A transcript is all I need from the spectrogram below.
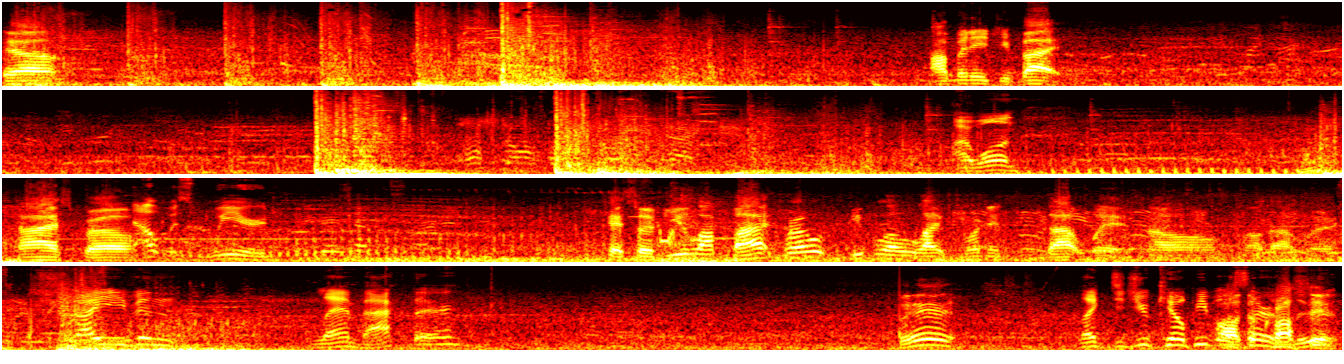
Yeah. I'm gonna need you back. I won. Nice, bro. That was weird. Okay, so if you land back, bro, people are like running that way. No, not that way. Should I even land back there? Wait. Like, did you kill people Oh, instead the loot?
